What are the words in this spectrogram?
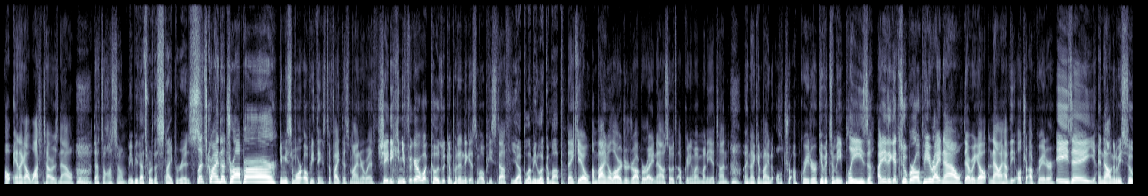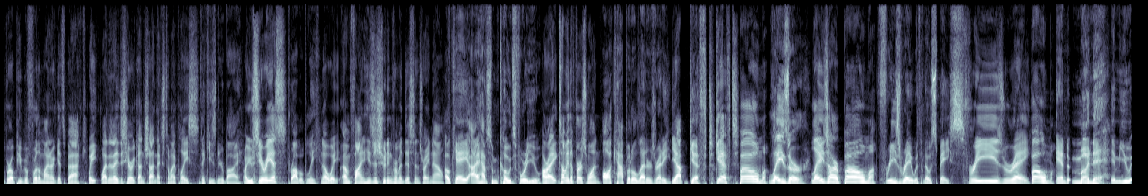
Oh, and I got watchtowers now. That's awesome. Maybe that's where the sniper is. Let's grind the dropper. Give me some more OP things to fight this miner with. Shady, can you figure out what codes we can put in to get some OP stuff? Yep, let me look them up. Thank you. I'm buying a larger dropper right now, so it's upgrading my money a ton. and I can buy an ultra upgrader. Give it to me, please. I need to get super OP right now. There we go. Now I have the ultra upgrader. Easy. And now I'm going to be super OP before the miner gets back. Wait, why did I just hear a gunshot next to my place? I think he's nearby. Are you serious? Probably. No, wait. I'm fine. He's just shooting from a distance right now. Okay, I have some codes for you. All right, tell me the first one. All capital letters. Ready? Yep. Gift. Gift. Boom. Laser. Laser. Boom. Freeze ray with no space. Freeze ray. Boom. And money. M U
